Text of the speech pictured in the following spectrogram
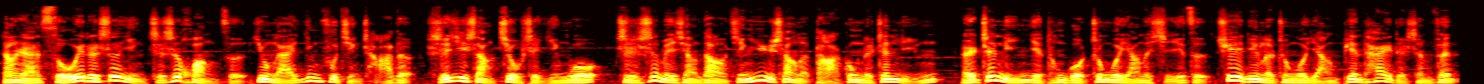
当然，所谓的摄影只是幌子，用来应付警察的，实际上就是银窝。只是没想到，竟遇上了打工的真灵，而真灵也通过中国阳的鞋子，确定了中国阳变态的身份。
